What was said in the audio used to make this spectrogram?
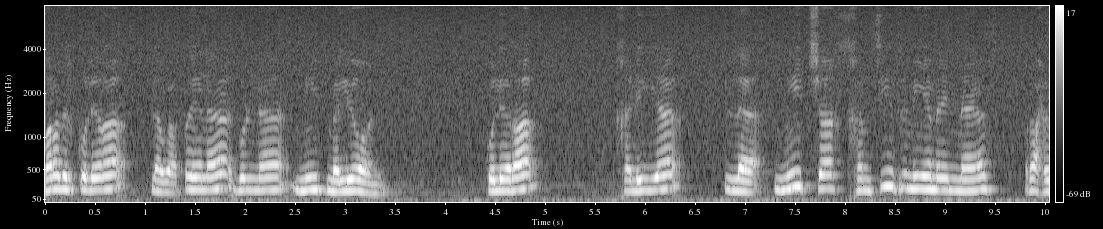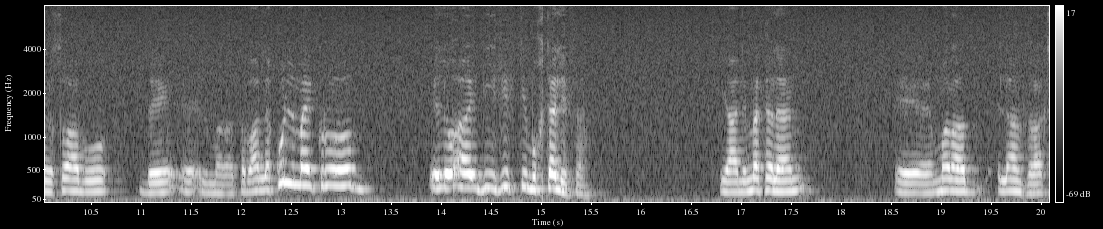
مرض الكوليرا لو أعطينا قلنا 100 مليون كوليرا خلية ل 100 شخص 50% من الناس راح يصابوا بالمرض. طبعا لكل ميكروب له ID 50 مختلفة. يعني مثلا مرض الأنثراكس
